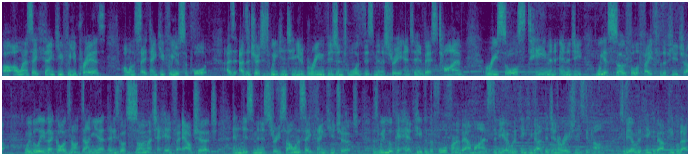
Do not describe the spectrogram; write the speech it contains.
I want to say thank you for your prayers. I want to say thank you for your support. As, as a church, as we continue to bring vision towards this ministry and to invest time, resource, team, and energy, we are so full of faith for the future. We believe that God's not done yet, that He's got so much ahead for our church and this ministry. So I want to say thank you, church. As we look ahead, keep at the forefront of our minds to be able to think about the generations to come to be able to think about people that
